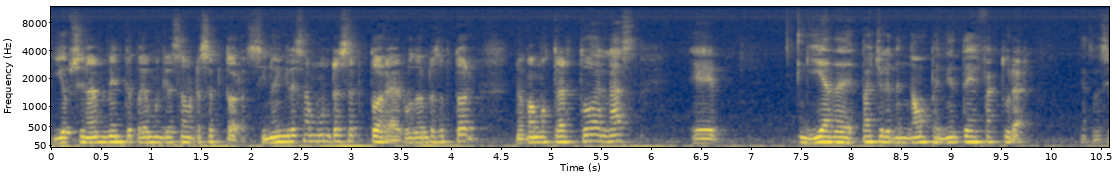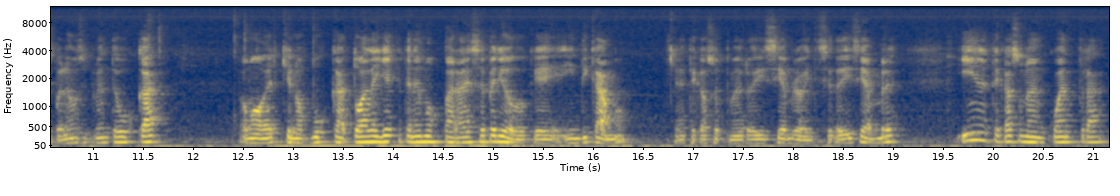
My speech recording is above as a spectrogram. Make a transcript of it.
y opcionalmente podemos ingresar un receptor. Si no ingresamos un receptor, root de un receptor, nos va a mostrar todas las eh, guías de despacho que tengamos pendientes de facturar. Entonces si ponemos simplemente buscar, vamos a ver que nos busca todas las guías que tenemos para ese periodo que indicamos, que en este caso es el 1 de diciembre o 27 de diciembre, y en este caso nos encuentra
